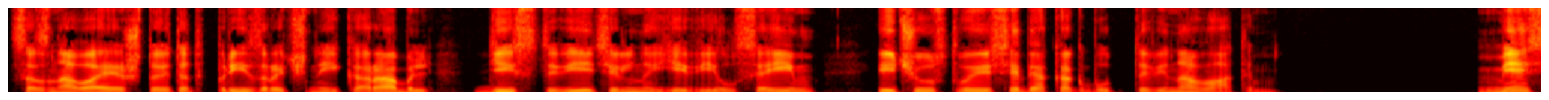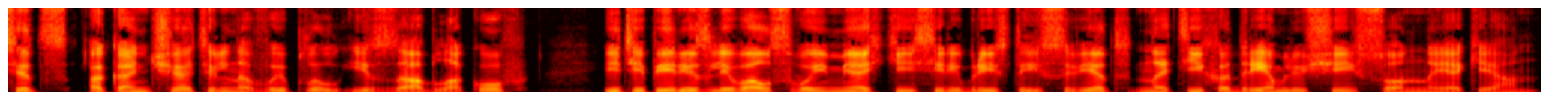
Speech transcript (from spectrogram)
сознавая, что этот призрачный корабль действительно явился им и чувствуя себя как будто виноватым. Месяц окончательно выплыл из-за облаков и теперь изливал свой мягкий серебристый свет на тихо дремлющий сонный океан.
